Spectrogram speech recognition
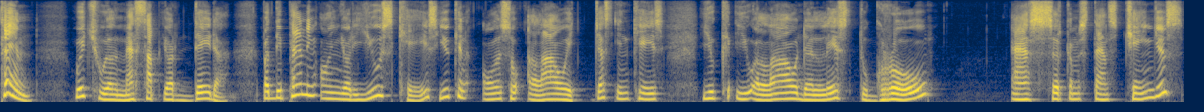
10 which will mess up your data. But depending on your use case you can also allow it just in case you you allow the list to grow as circumstance changes.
